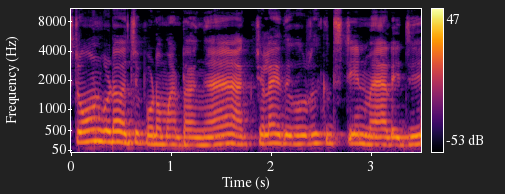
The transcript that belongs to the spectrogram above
ஸ்டோன் கூட வச்சு போட மாட்டாங்க. ஆக்சுவலாக இது ஒரு கிறிஸ்டியன் மேரேஜு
